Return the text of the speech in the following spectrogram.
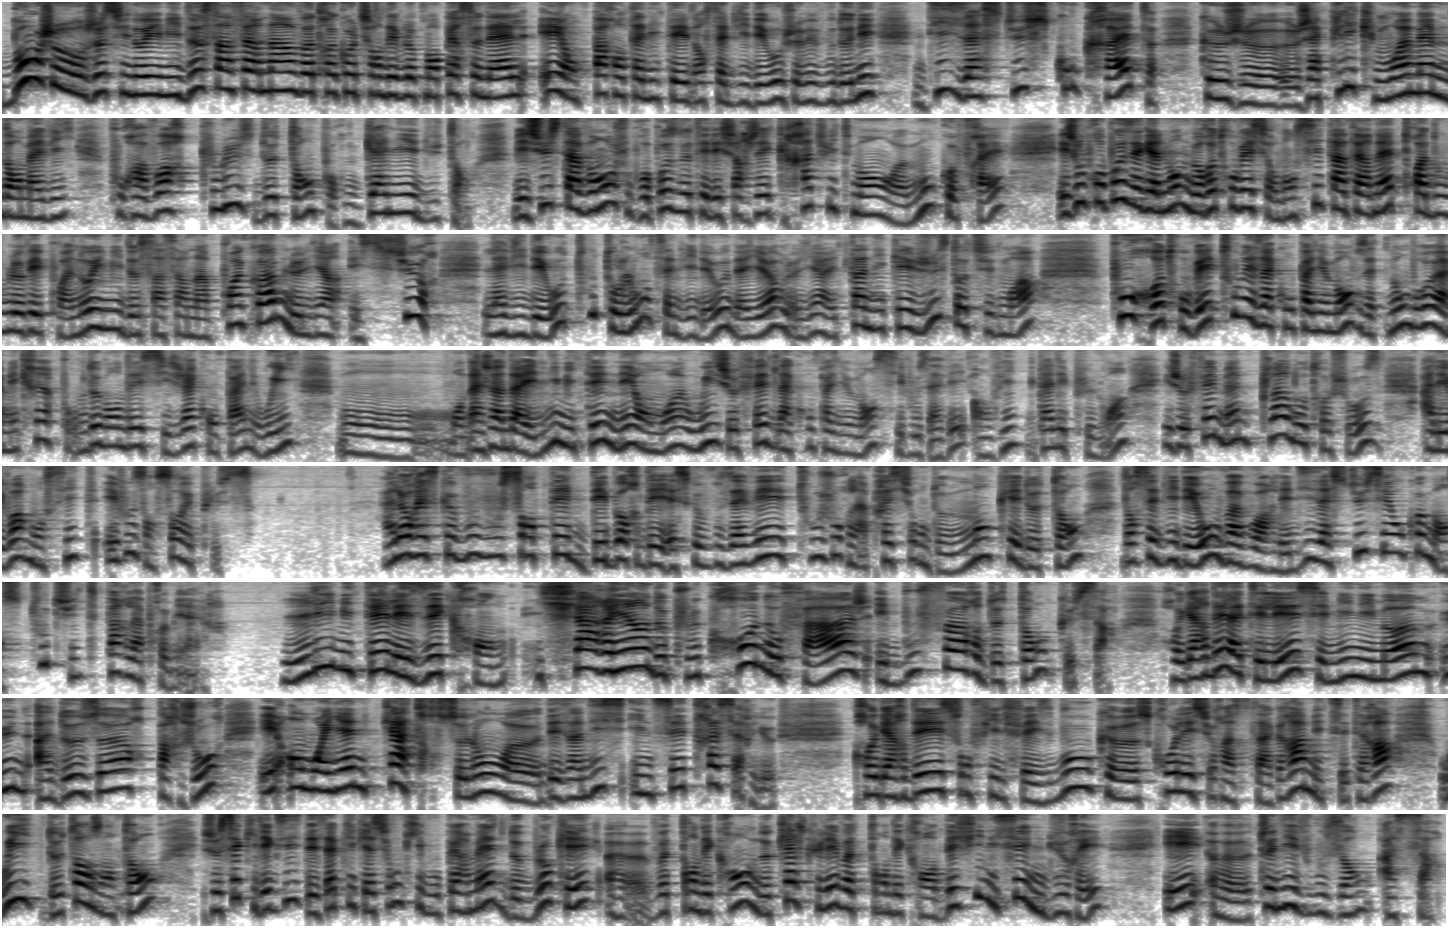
Bonjour, je suis Noémie de Saint-Cernin, votre coach en développement personnel et en parentalité. Dans cette vidéo, je vais vous donner 10 astuces concrètes que j'applique moi-même dans ma vie pour avoir plus de temps, pour gagner du temps. Mais juste avant, je vous propose de télécharger gratuitement euh, mon coffret et je vous propose également de me retrouver sur mon site internet www.noémie-de-saint-cernin.com. Le lien est sur la vidéo, tout au long de cette vidéo d'ailleurs, le lien est indiqué juste au-dessus de moi pour retrouver tous mes accompagnements. Vous êtes nombreux à m'écrire pour me demander si j'accompagne. Oui, mon, agenda est limité. Néanmoins, oui, je fais de l'accompagnement si vous avez envie d'aller plus loin. Et je fais même plein d'autres choses. Allez voir mon site et vous en saurez plus. Alors, est-ce que vous vous sentez débordé? Est-ce que vous avez toujours l'impression de manquer de temps? Dans cette vidéo, on va voir les 10 astuces et on commence tout de suite par la première. Limiter les écrans. Il n'y a rien de plus chronophage et bouffeur de temps que ça. Regarder la télé, c'est minimum une à deux heures par jour et en moyenne quatre selon euh, des indices INSEE très sérieux regarder son fil Facebook, euh, scroller sur Instagram, etc. Oui, de temps en temps, je sais qu'il existe des applications qui vous permettent de bloquer euh, votre temps d'écran ou de calculer votre temps d'écran. Définissez une durée et euh, tenez-vous-en à ça.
